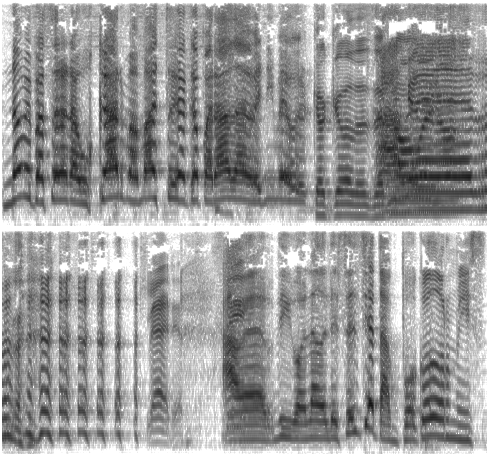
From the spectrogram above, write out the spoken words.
no me pasaron a buscar, mamá, estoy acá parada, venime. ¿Qué, qué vas a hacer? A no, bueno. ver. claro A ver, digo, en la adolescencia tampoco dormís.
